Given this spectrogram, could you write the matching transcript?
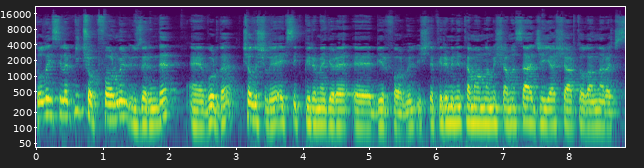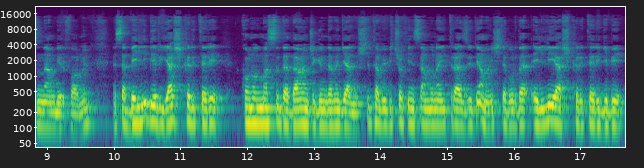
Dolayısıyla birçok formül üzerinde e, burada çalışılıyor. Eksik prime göre e, bir formül, işte primini tamamlamış ama sadece yaş şartı olanlar açısından bir formül. Mesela belli bir yaş kriteri konulması da daha önce gündeme gelmişti. Tabii birçok insan buna itiraz ediyor ama işte burada 50 yaş kriteri gibi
